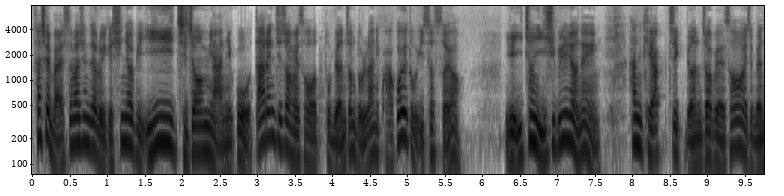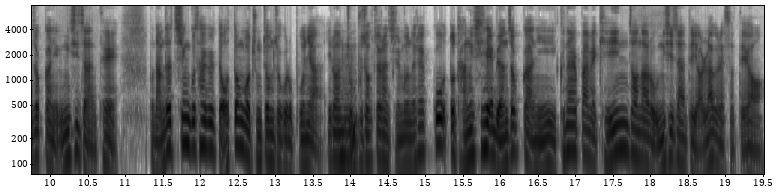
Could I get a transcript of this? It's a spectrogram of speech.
사실 말씀하신 대로 이게 신협이 이 지점이 아니고 다른 지점에서 또 면접 논란이 과거에도 있었어요. 이게 2021년에 한 계약직 면접에서 이제 면접관이 응시자한테 뭐 남자친구 사귈 때 어떤 거 중점적으로 보냐 이런 좀 음. 부적절한 질문을 했고 또 당시에 면접관이 그날 밤에 개인 전화로 응시자한테 연락을 했었대요.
